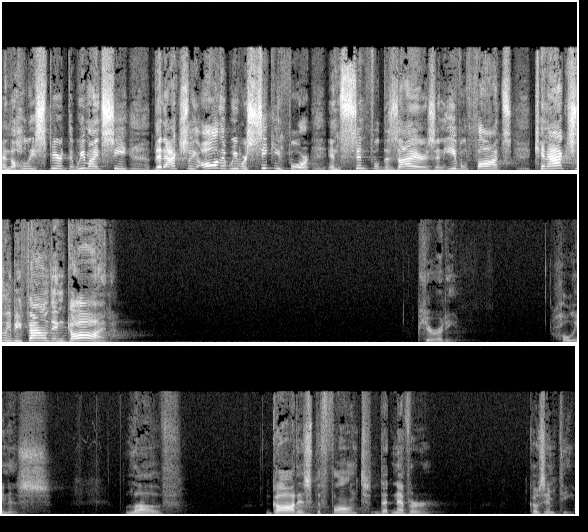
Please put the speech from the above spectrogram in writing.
and the Holy Spirit, that we might see that actually all that we were seeking for in sinful desires and evil thoughts can actually be found in God. Purity holiness, love. God is the font that never goes empty.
